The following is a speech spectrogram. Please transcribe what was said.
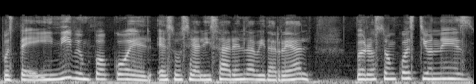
pues te inhibe un poco el, el socializar en la vida real, pero son cuestiones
